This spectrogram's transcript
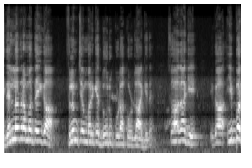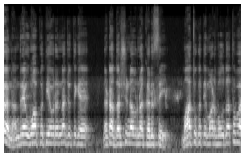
ಇದೆಲ್ಲದರ ಮಧ್ಯೆ ಈಗ ಫಿಲ್ಮ್ ಚೇಂಬರ್ಗೆ ದೂರು ಕೂಡ ಕೊಡಲಾಗಿದೆ. ಸೊ ಹಾಗಾಗಿ ಈಗ ಇಬ್ಬರನ್ನ, ಅಂದರೆ ಉಮಾಪತಿ ಅವರನ್ನ ಜೊತೆಗೆ ನಟ ದರ್ಶನ್ ಅವ್ರನ್ನ ಕರೆಸಿ ಮಾತುಕತೆ ಮಾಡಬಹುದು ಅಥವಾ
